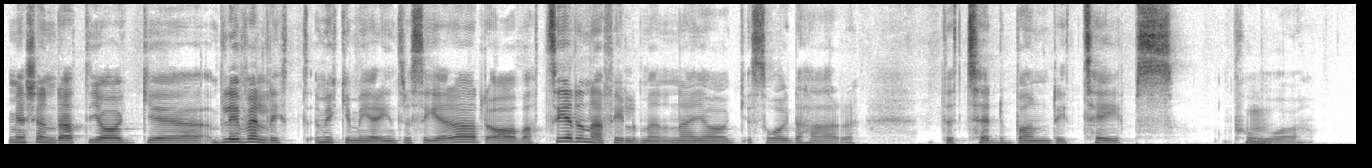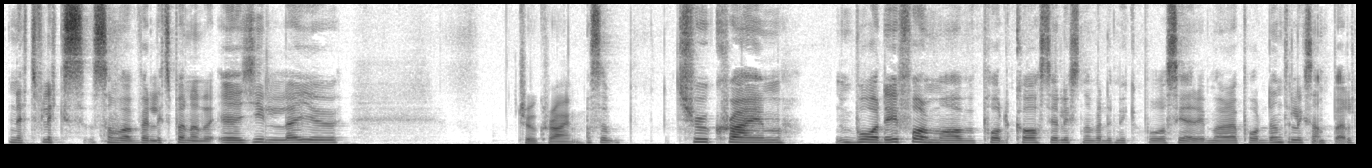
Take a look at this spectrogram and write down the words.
Men jag kände att jag eh, blev väldigt mycket mer intresserad av att se den här filmen när jag såg det här The Ted Bundy Tapes på mm. Netflix som var väldigt spännande. Jag gillar ju True crime. Alltså true crime Både i form av podcast, jag lyssnar väldigt mycket på seriemördarpodden till exempel.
